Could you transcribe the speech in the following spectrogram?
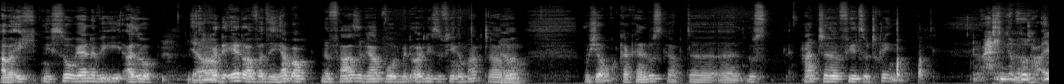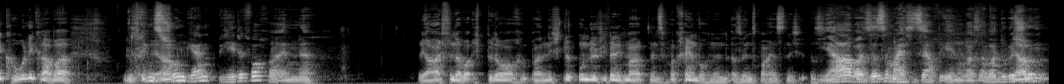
Aber ich nicht so gerne wie ich. Also, Ja. ich könnte eher drauf verzichten. Ich habe auch eine Phase gehabt, wo ich mit euch nicht so viel gemacht habe. Ja. Wo ich auch gar keine Lust gehabt äh, Lust hatte, viel zu trinken. Ich klingt immer total Alkoholiker, aber. Du trinkst ja. schon gern jedes Wochenende. Ja, ich finde aber, ich bin auch mal nicht glück- unglücklich, wenn ich mal, wenn es mal kein Wochenende, also wenn es mal eins nicht ist. Ja, aber das ist ja meistens ja auch irgendwas. Aber du bist Ja, schon.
